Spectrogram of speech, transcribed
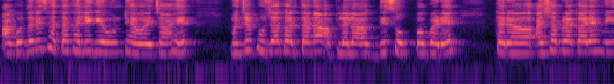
अगोदरच हाताखाली घेऊन ठेवायच्या आहेत. म्हणजे पूजा करताना आपल्याला अगदी सोपं पडेल. तर अशा प्रकारे मी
